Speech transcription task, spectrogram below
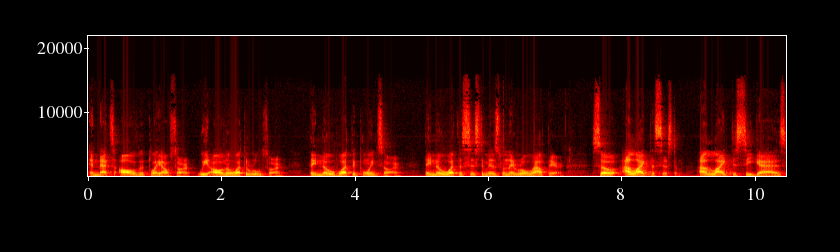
And that's all the playoffs are. We all know what the rules are. They know what the points are. They know what the system is when they roll out there. So I like the system. I like to see guys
